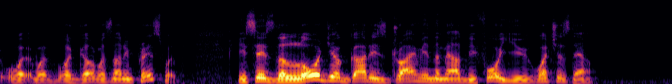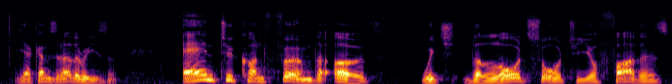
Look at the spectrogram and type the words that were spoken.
what, what God was not impressed with. He says, The Lord your God is driving them out before you. Watch this now. Here comes another reason. And to confirm the oath which the Lord swore to your fathers,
